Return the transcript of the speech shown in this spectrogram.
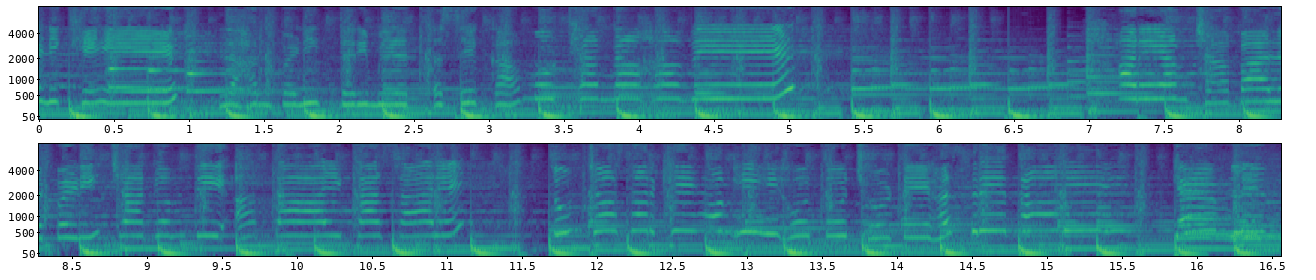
आणि खेळ लहानपणी तरी मिळत असे का मोठ्यांना हवे अरे आमच्या बालपणीच्या गमती आता ऐका सारे. तुमच्यासारखे आम्ही होतो छोटे हसरे तारे. कॅमलिन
